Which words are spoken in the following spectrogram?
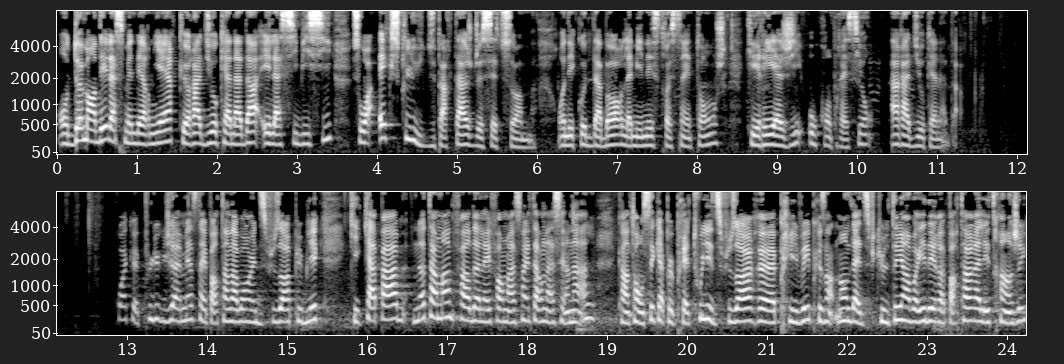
ont demandé la semaine dernière que Radio-Canada et la CBC soient exclus du partage de cette somme. On écoute d'abord la ministre Saint-Onge qui réagit aux compressions à Radio-Canada. Je crois que plus que jamais, c'est important d'avoir un diffuseur public qui est capable notamment de faire de l'information internationale, quand on sait qu'à peu près tous les diffuseurs euh, privés présentement ont de la difficulté à envoyer des reporters à l'étranger,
